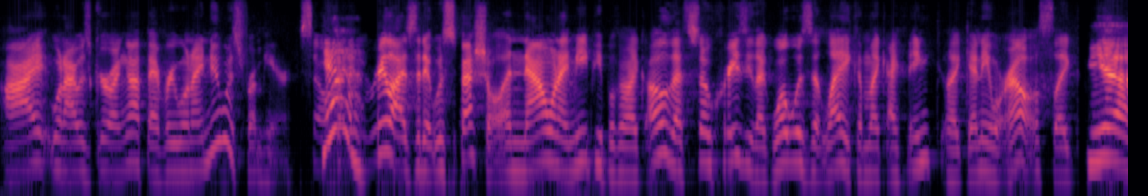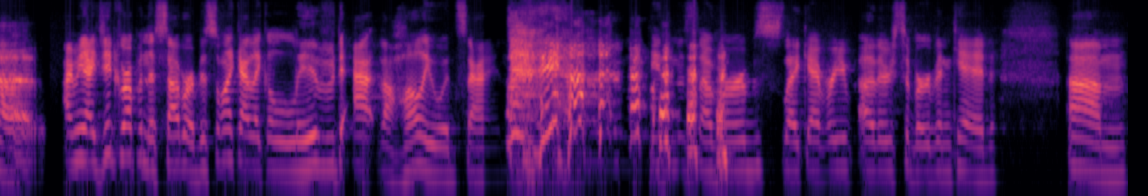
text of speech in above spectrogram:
I when I was growing up everyone I knew was from here. So I didn't realize that it was special. And now when I meet people they're like, "Oh, that's so crazy. Like what was it like?" I'm like, "I think like anywhere else." Like Yeah. I mean, I did grow up in the suburbs. It's not like I like lived at the Hollywood sign. Like, in the suburbs, like every other suburban kid. Um,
